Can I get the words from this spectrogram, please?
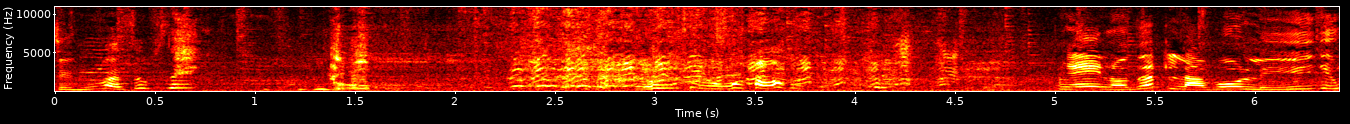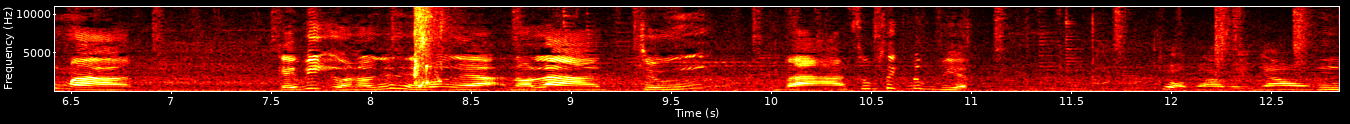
trứng và xúc xích. Đúng đúng không? Nghe nó rất là vô lý nhưng mà cái vị của nó như thế mọi người ạ nó là trứng và xúc xích nước việt. Trộn vào với nhau. Ừ.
